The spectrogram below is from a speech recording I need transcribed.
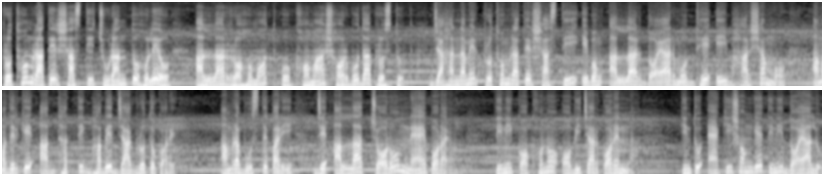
প্রথম রাতের শাস্তি চূড়ান্ত হলেও আল্লাহর রহমত ও ক্ষমা সর্বদা প্রস্তুত। জাহান্নামের প্রথম রাতের শাস্তি এবং আল্লাহর দয়ার মধ্যে এই ভারসাম্য আমাদেরকে আধ্যাত্মিকভাবে জাগ্রত করে। আমরা বুঝতে পারি যে আল্লাহ চরম ন্যায়পরায়ণ, তিনি কখনো অবিচার করেন না, কিন্তু একই সঙ্গে তিনি দয়ালু।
